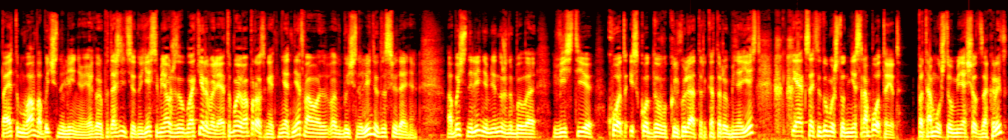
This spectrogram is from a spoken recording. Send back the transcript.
поэтому вам в обычную линию. Я говорю, подождите, ну, если меня уже заблокировали, это мой вопрос. Он говорит, нет, нет, вам в обычную линию, до свидания. В обычной линии мне нужно было ввести код из кодового калькулятора, который у меня есть. Я, кстати, думаю, что он не сработает, потому что у меня счет закрыт.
